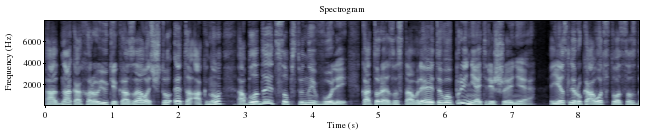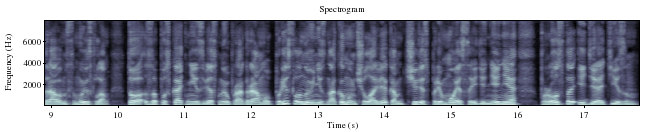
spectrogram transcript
Однако Харуюке казалось, что это окно обладает собственной волей, которая заставляет его принять решение. Если руководствоваться здравым смыслом, то запускать неизвестную программу, присланную незнакомым человеком через прямое соединение, просто идиотизм.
